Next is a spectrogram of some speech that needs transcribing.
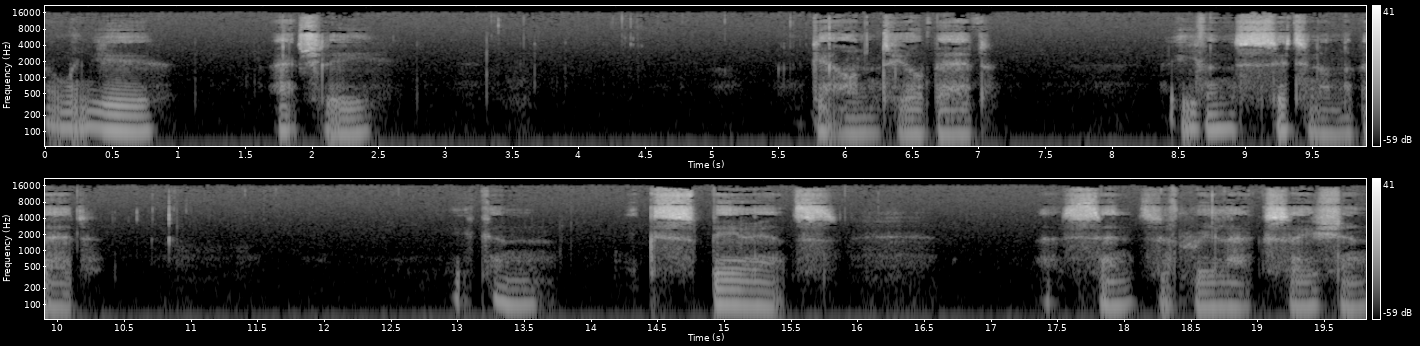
And when you actually get onto your bed, even sitting on the bed, you can experience that sense of relaxation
